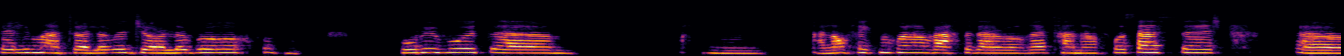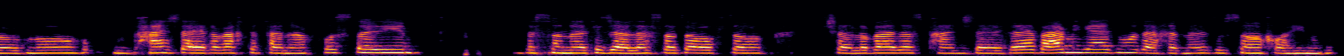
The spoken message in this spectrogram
خیلی مطالب جالب و خوبی بود. الان فکر می‌کنم وقت در واقع تنفس هستش. ما پنج دقیقه وقت تنفس داریم. به سنت جلسات آفتاب انشالله بعد از پنج دقیقه برمیگردیم و در خدمت دوستان خواهیم بود.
